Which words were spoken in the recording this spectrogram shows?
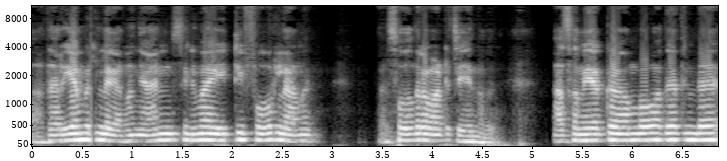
അതറിയാൻ പറ്റില്ല. കാരണം ഞാൻ സിനിമ എയ്റ്റി ഫോറിലാണ് സ്വതന്ത്രമായിട്ട് ചെയ്യുന്നത്. ആ സമയമൊക്കെ ആകുമ്പോൾ അദ്ദേഹത്തിന്റെ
